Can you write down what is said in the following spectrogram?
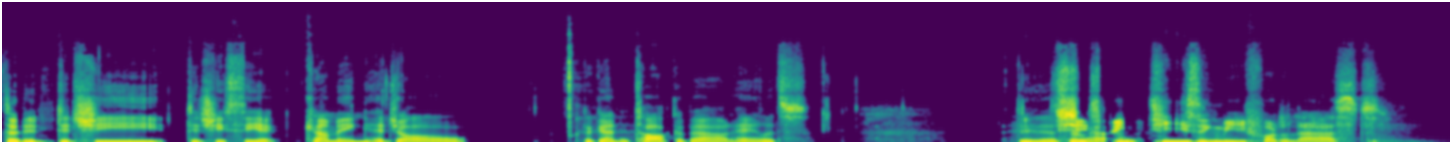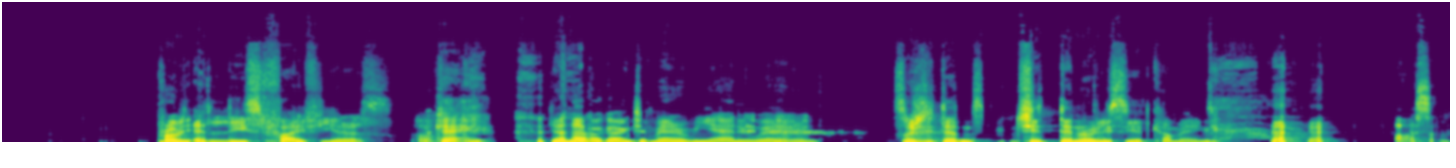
so? Did did she did she see it coming? Had y'all begun to talk about, hey, let's do this? She's been teasing me for the last probably at least five years. Okay. You're never going to marry me anyway. So she didn't she didn't really see it coming. Awesome.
